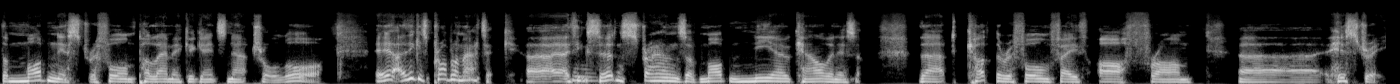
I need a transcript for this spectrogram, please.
the modernist reform polemic against natural law eh, I think it's problematic uh, I think mm. certain strands of modern neo-Calvinism that cut the reformed faith off from uh, history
